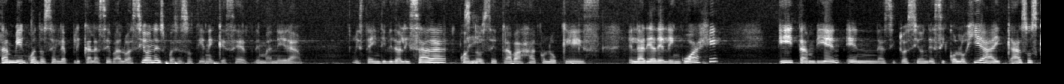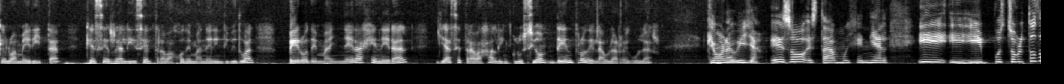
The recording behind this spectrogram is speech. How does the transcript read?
También cuando se le aplica las evaluaciones, pues eso tiene que ser de manera está individualizada cuando se trabaja con lo que es el área del lenguaje y también en la situación de psicología hay casos que lo ameritan que se realice el trabajo de manera individual, pero de manera general ya se trabaja la inclusión dentro del aula regular. Qué maravilla, eso está muy genial y, y, pues sobre todo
